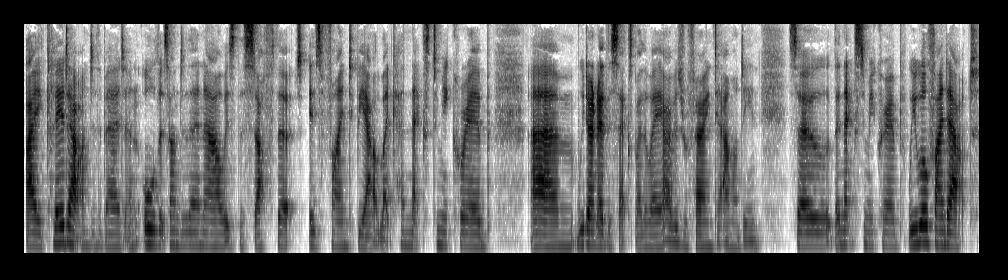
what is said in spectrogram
I cleared out under the bed, and all that's under there now is the stuff that is fine to be out, like her next to me crib. Um, we don't know the sex, by the way. I was referring to Amandine. So the next to me crib, we will find out,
